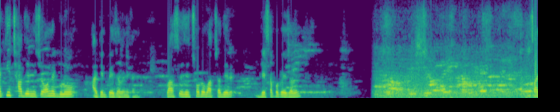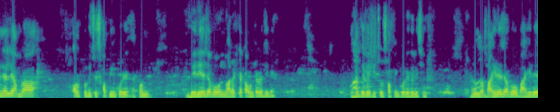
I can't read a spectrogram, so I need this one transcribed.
একই ছাদের নিচে অনেকগুলো আইটেম পেয়ে যাবেন এখানে। প্লাস এই যে ছোট বাচ্চাদের ড্রেস আপও পেয়ে যাবেন। ফাইনালি আমরা অল্প কিছু শপিং করে এখন বেরিয়ে যাব অন্য আরেকটা কাউন্টারের দিকে। এখান থেকে কিছু শপিং করে ফেলেছি। আমরা বাইরে যাব বাইরে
